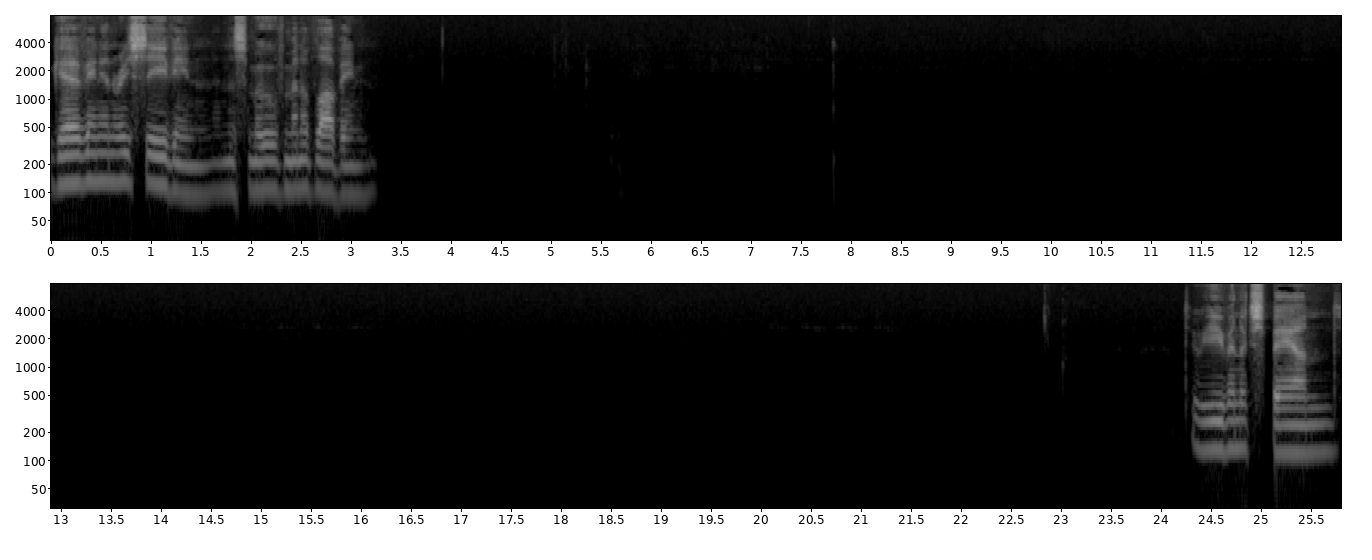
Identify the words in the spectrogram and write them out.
giving and receiving in this movement of loving. To even expand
